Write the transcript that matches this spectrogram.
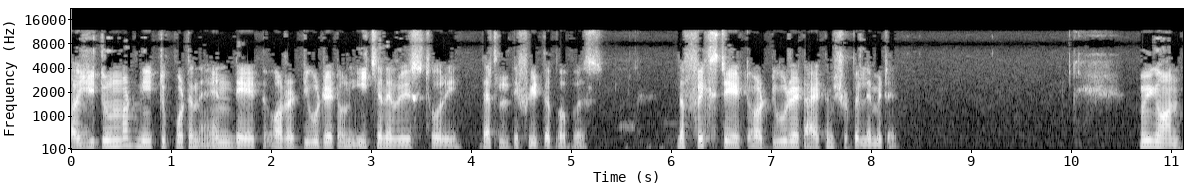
uh, you do not need to put an end date or a due date on each and every story. That will defeat the purpose the fixed date or due date item should be limited moving on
